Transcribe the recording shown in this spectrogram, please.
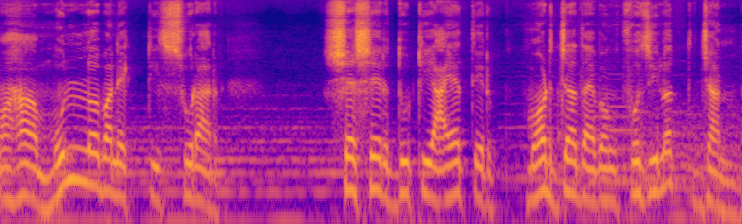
মহামূল্যবান একটি সুরার শেষের দুটি আয়াতের মর্যাদা এবং ফজিলত জানব।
